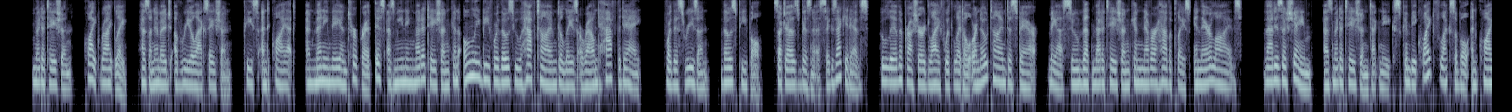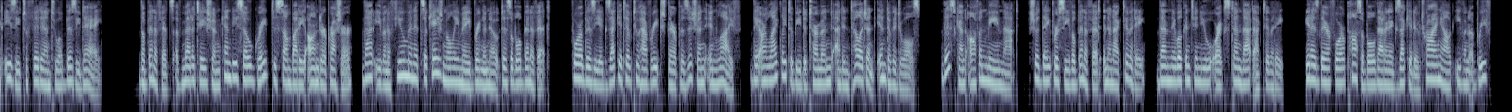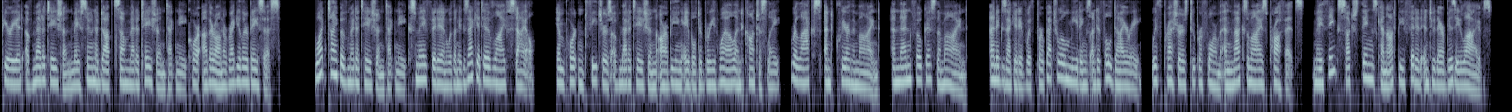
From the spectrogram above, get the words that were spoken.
Meditation, quite rightly, has an image of relaxation, peace and quiet, and many may interpret this as meaning meditation can only be for those who have time to laze around half the day. For this reason, those people, such as business executives, who live a pressured life with little or no time to spare, may assume that meditation can never have a place in their lives. That is a shame, as meditation techniques can be quite flexible and quite easy to fit into a busy day. The benefits of meditation can be so great to somebody under pressure, that even a few minutes occasionally may bring a noticeable benefit. For a busy executive to have reached their position in life, they are likely to be determined and intelligent individuals. This can often mean that, should they perceive a benefit in an activity, then they will continue or extend that activity. It is therefore possible that an executive trying out even a brief period of meditation may soon adopt some meditation technique or other on a regular basis. What type of meditation techniques may fit in with an executive lifestyle? Important features of meditation are being able to breathe well and consciously, relax and clear the mind, and then focus the mind. An executive with perpetual meetings and a full diary, with pressures to perform and maximize profits, may think such things cannot be fitted into their busy lives.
